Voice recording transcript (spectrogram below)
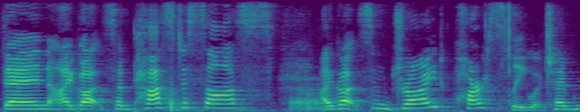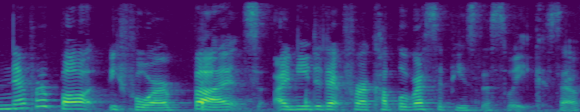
then I got some pasta sauce. I got some dried parsley, which I've never bought before, but I needed it for a couple recipes this week. So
